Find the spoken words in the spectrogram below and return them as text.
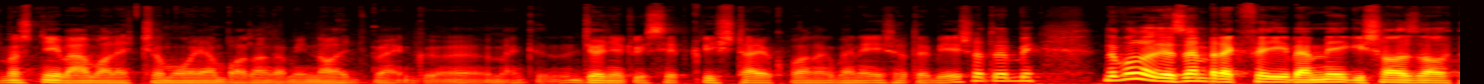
most nyilván van egy csomó olyan barlang, ami nagy, meg, meg gyönyörű szép kristályok vannak benne, és a többi, és a többi. De valahogy az emberek fejében mégis az a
